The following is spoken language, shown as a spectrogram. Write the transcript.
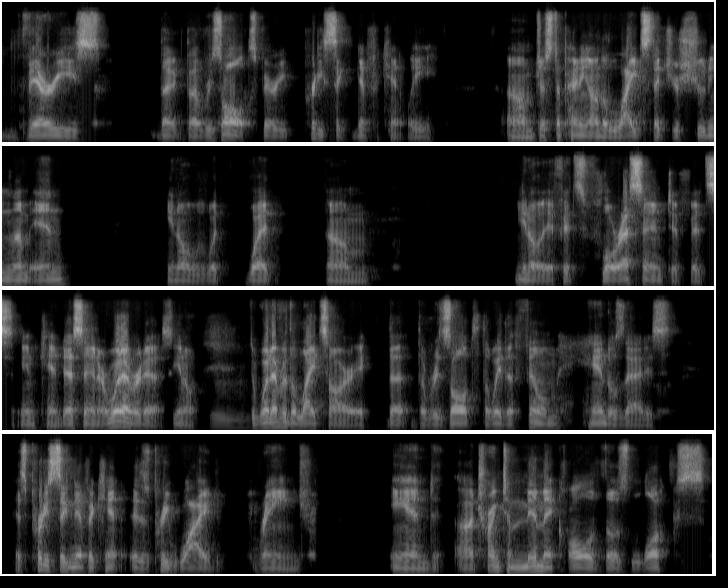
varies. The the results vary pretty significantly, um, just depending on the lights that you're shooting them in. You know what what um, you know if it's fluorescent if it's incandescent or whatever it is you know mm. whatever the lights are it, the the results the way the film handles that is is pretty significant is pretty wide range and uh, trying to mimic all of those looks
